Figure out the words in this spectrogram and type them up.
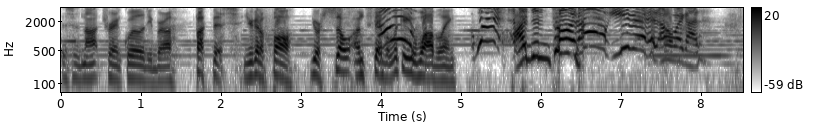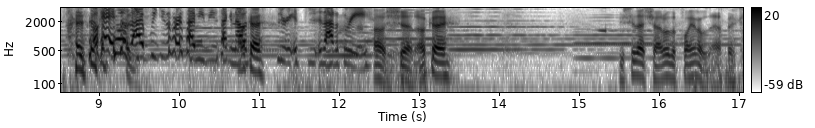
This is not tranquility, bro. Fuck this. You're gonna fall. You're so unstable. Look at you wobbling. What? I didn't touch. No, even. Oh my god. Okay, so. I beat you the first time. You beat the second. Now Okay. it's three. It's, it's out of three. Oh shit. Okay. You see that shadow of the plane? That was epic.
